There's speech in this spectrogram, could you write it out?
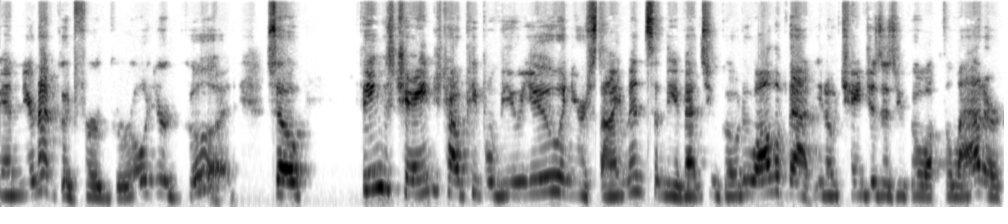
and you're not good for a girl you're good. So things changed how people view you and your assignments and the events you go to all of that you know changes as you go up the ladder.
